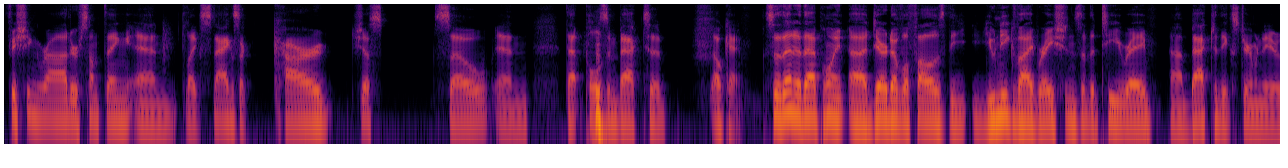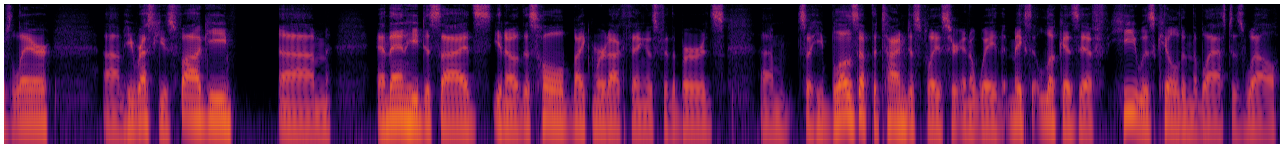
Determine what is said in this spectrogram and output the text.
fishing rod or something, and like snags a car just so, and that pulls him back to okay. So then at that point, uh, Daredevil follows the unique vibrations of the T Ray uh, back to the exterminator's lair. Um, he rescues Foggy. Um, and then he decides, you know, this whole Mike Murdock thing is for the birds. Um, so he blows up the time displacer in a way that makes it look as if he was killed in the blast as well.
